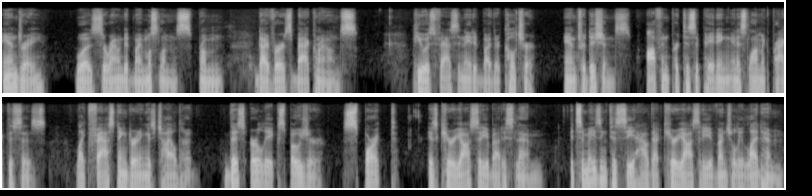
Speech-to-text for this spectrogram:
Andre was surrounded by Muslims from diverse backgrounds. He was fascinated by their culture and traditions, often participating in Islamic practices like fasting during his childhood. This early exposure sparked his curiosity about Islam. It's amazing to see how that curiosity eventually led him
